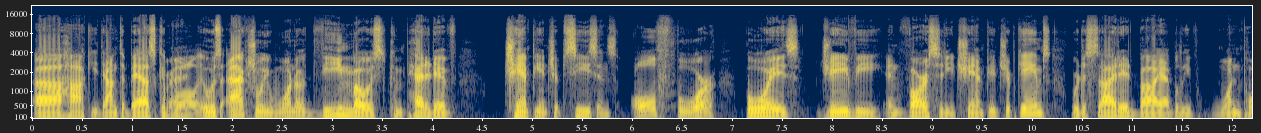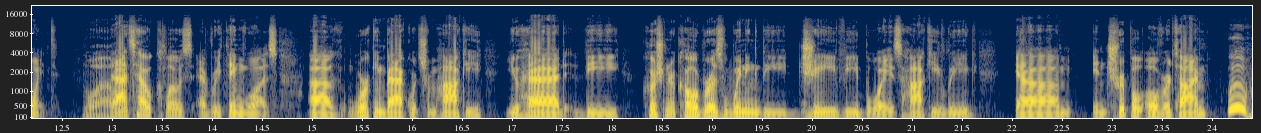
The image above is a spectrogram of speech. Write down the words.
uh, hockey down to basketball, Right. it was actually one of the most competitive championship seasons. All four boys JV and varsity championship games were decided by, I believe, one point. Wow. That's how close everything was. Uh, working backwards from hockey, you had the Kushner Cobras winning the JV Boys Hockey League um, in triple overtime. Woo.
